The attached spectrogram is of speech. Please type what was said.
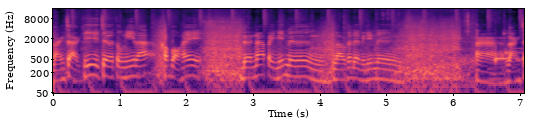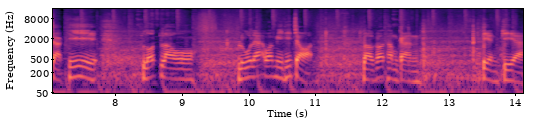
หลังจากที่เจอตรงนี้แล้วเขาบอกให้เดินหน้าไปนิดนึง เราก็เดินไปนิดนึง หลังจากที่รถเรา รู้แล้วว่ามีที่จอด เราก็ทำการเปลี่ยนเกียร์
